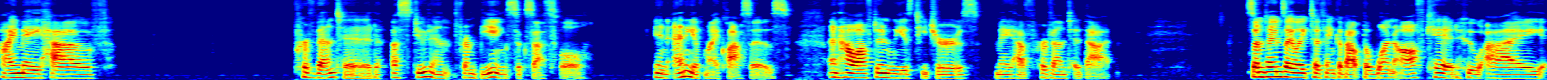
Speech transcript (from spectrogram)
I may have prevented a student from being successful in any of my classes, and how often we as teachers may have prevented that. Sometimes I like to think about the one off kid who I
